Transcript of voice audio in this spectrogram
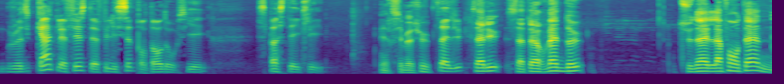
veux dire, quand que le fisc te félicite pour ton dossier, c'est parce que t'es clean. Merci, monsieur. Salut. Salut, 7h22. Tunnel La Fontaine.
